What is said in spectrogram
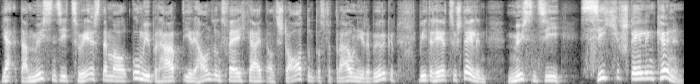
ja, dann müssen sie zuerst einmal, um überhaupt ihre Handlungsfähigkeit als Staat und das Vertrauen ihrer Bürger wiederherzustellen, müssen sie sicherstellen können,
